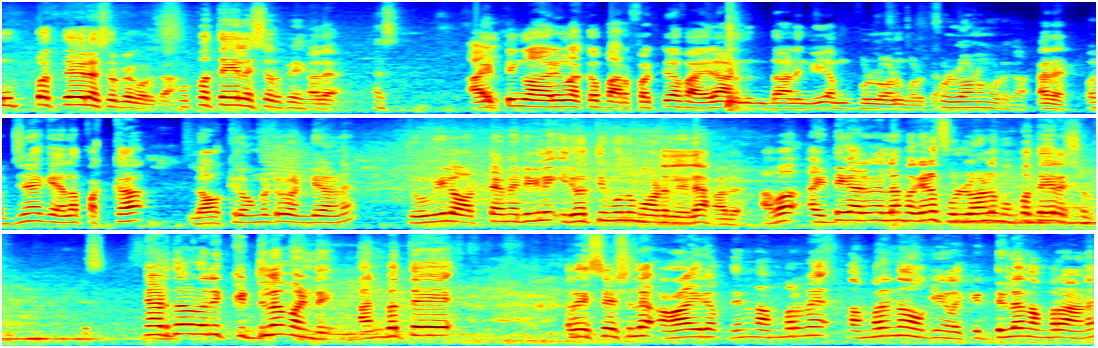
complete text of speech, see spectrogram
മുപ്പത്തേഴ് ലക്ഷം രൂപ കൊടുക്കാം. മുപ്പത്തേഴ് ലക്ഷം രൂപ അതെ. ഐറ്റും കാര്യങ്ങളൊക്കെ പെർഫെക്റ്റ് ഫയലാണ് ഇതാണെങ്കിൽ നമുക്ക് ഫുൾ ഓണും കൊടുക്കാം. ഫുൾ ഓണും കൊടുക്കാം. അതെ. ഒറിജിനൽ കേരള പക്ക ലോ കിലോമീറ്റർ വണ്ടിയാണ്. ടൂ വീലർ ഓട്ടോമാറ്റിക്കലി ഇരുപത്തിമൂന്ന് മോഡലില്ല അതെ. അപ്പോൾ ഐ ടി കാര്യങ്ങളെല്ലാം പകരം ഫുൾ ഓൺ മുപ്പത്തേഴ് ലക്ഷം. ഇനി ഞാൻ അടുത്ത ഒരു കിഡിലം വണ്ടി. അൻപത്തി രജിസ്ട്രേഷനിൽ ആയിരം. ഇതിന് നമ്പറിന് നമ്പർ തന്നെ നോക്കി നിങ്ങൾ കിഡിലെ നമ്പറാണ്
